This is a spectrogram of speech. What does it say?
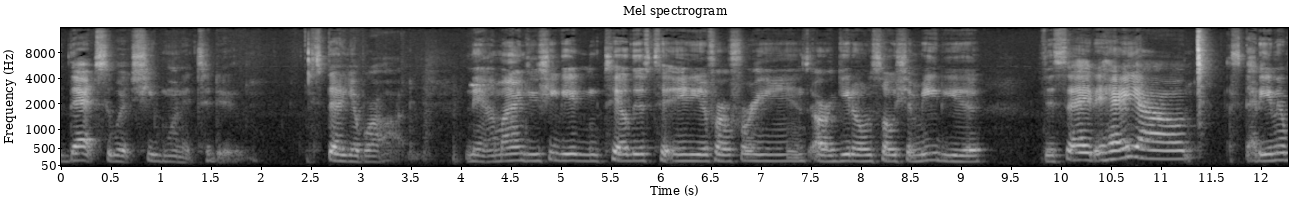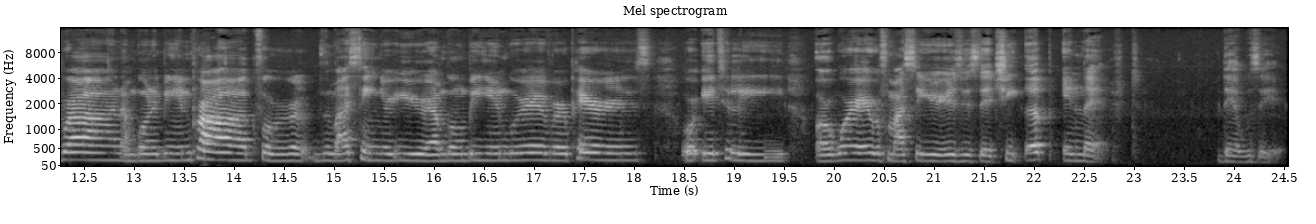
That's what she wanted to do, study abroad. Now, mind you, she didn't tell this to any of her friends or get on social media to say that, hey, y'all, studying abroad. I'm going to be in Prague for my senior year. I'm going to be in wherever, Paris or Italy or wherever for my senior year is that she up and left. That was it.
